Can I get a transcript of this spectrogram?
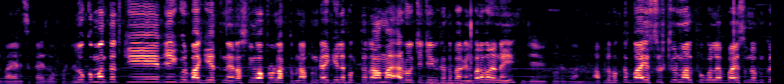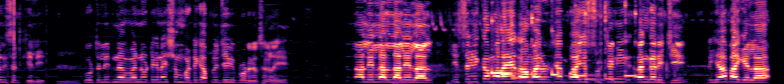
बाहेरचं कायच वापरलं लोक म्हणतात की जैविक बाग येत नाही रसनी वापरावं लागतं. पण आपण काय केलं? फक्त रामा ॲडोचे जैविक खत बागेल बरोबर आहे नाही? जैविक आपलं फक्त बायोसृष्टीवर माल फुगवला बायोसृष्टी आपण कधी सेट केली? हम्म. टोटली नव्याण्णव टक्के नाही शंभर टक्के आपले जैविक प्रोडक्ट सगळे हे. लाले लाल लाले लाल. ही सगळी कमाल आहे रामायणच्या बाह्यसृष्टी आणि रंगारीची. तर ह्या बागेला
